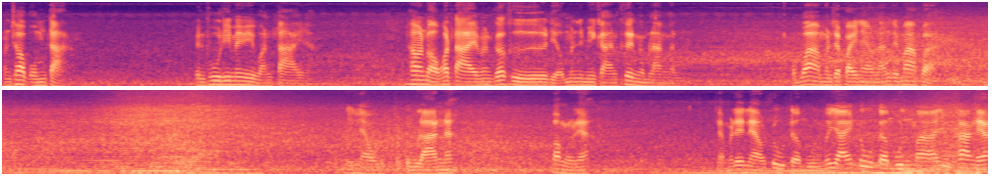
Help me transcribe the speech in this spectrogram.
มันชอบอมตะ เป็นผู้ที่ไม่มีวันตายนะถ้ามันบอกว่าตายมันก็คือ เดี๋ยวมันจะมีการเคลื่อนกำลังกัน ผมว่ามันจะไปแนวนั้นจะมากกว่า นี่แนวประตูร้านนะห้องตรงเนี้ยแต่ไม่ได้แนวตู้เติมบุญก็ย้ายตู้เติมบุญมาอยู่ข้างเนี้ย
